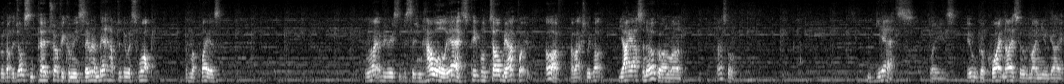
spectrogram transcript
We've got the Johnstone's Paint Trophy coming soon I may have to do a swap of my players. In light of your recent decision, Howell, yes, people told me I put. Oh, I've, I've actually got Yaya Sanogo on loan. Nice one. Yes, please. It will go quite nicely with my new guy,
